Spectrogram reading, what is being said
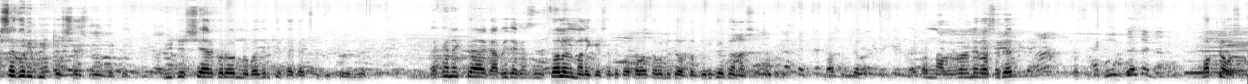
আশা করি ভিডিও শেষ পর্যন্ত দেখবেন। ভিডিও শেয়ার করে অন্যবাদেরকে দেখার সুযোগ করে এখানে একটা গাভি দেখাচ্ছে চলেন মালিকের সাথে কথাবার্তা বলে দরদাম করে জানার চেষ্টা এখন নামে ধরনের বাছুরের বকনা বাছুর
